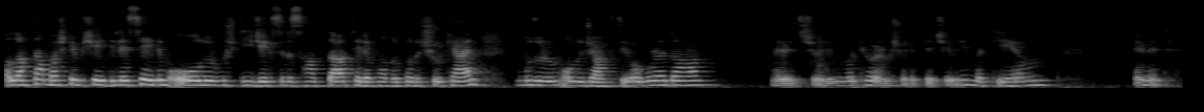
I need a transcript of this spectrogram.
Allah'tan başka bir şey dileseydim o olurmuş diyeceksiniz. Hatta telefonda konuşurken bu durum olacak diyor burada. Evet şöyle bir bakıyorum. Şöyle bir de çevireyim bakayım. Evet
